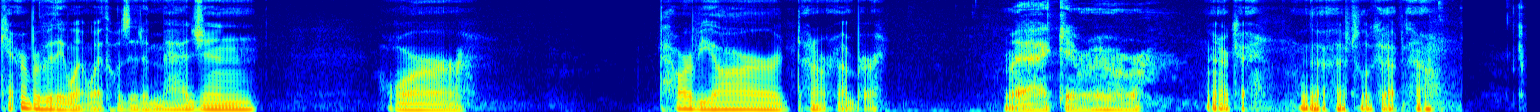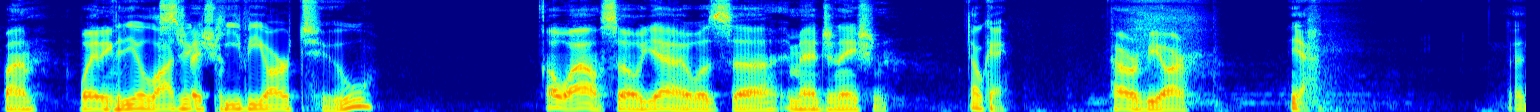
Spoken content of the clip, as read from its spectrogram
Can't remember who they went with. Was it Imagine or Power VR? I don't remember. I can't remember. Okay, I have to look it up now. Come on, waiting. Video Logic Spatial- PVR two. Oh wow! So yeah, it was uh, imagination, Okay, Power VR. yeah. Uh,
